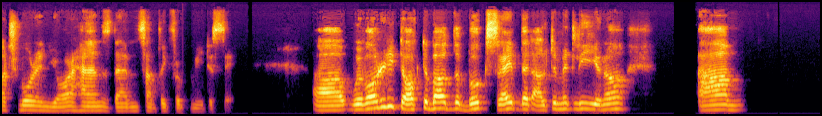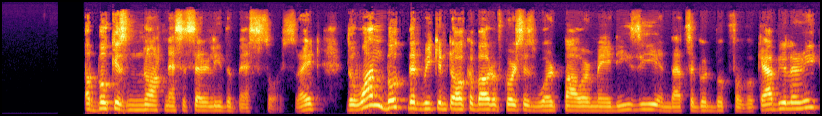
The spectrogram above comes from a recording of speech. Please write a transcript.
much more in your hands than something for me to say. Uh, we've already talked about the books, right? That ultimately, you know, um, a book is not necessarily the best source, right? The one book that we can talk about, of course, is Word Power Made Easy, and that's a good book for vocabulary.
